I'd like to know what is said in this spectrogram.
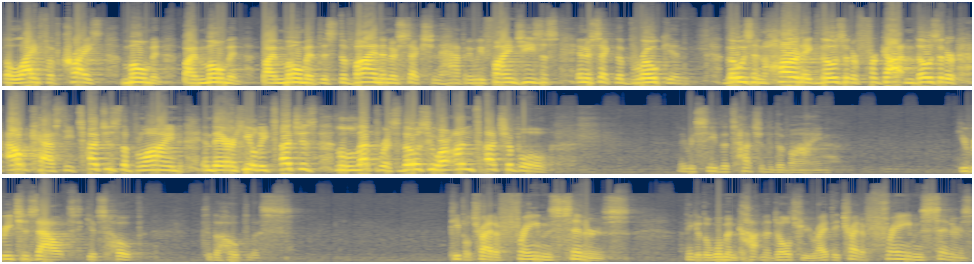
the life of Christ moment by moment by moment, this divine intersection happening. We find Jesus intersect the broken, those in heartache, those that are forgotten, those that are outcast. He touches the blind, and they are healed. He touches the leprous, those who are untouchable. They receive the touch of the divine. He reaches out, gives hope to the hopeless. People try to frame sinners. Think of the woman caught in adultery, right? They try to frame sinners,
